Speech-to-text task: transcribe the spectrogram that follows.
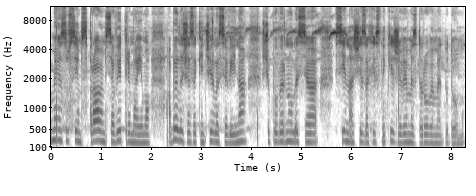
Ми з усім справимося, витримаємо, аби лише закінчилася війна, щоб повернулися всі наші захисники живими, здоровими додому.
